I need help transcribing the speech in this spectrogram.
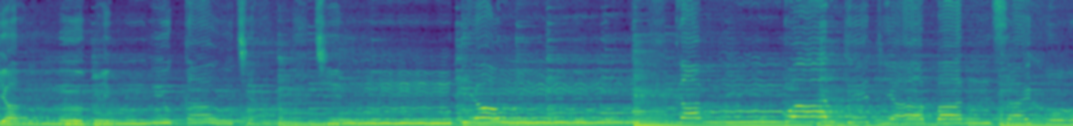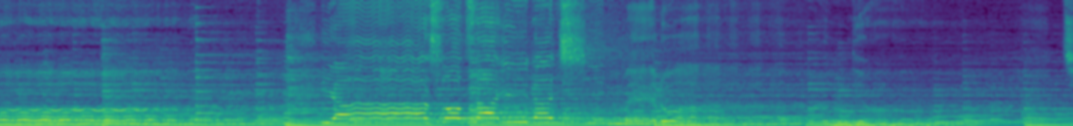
交朋友到这珍重，甘愿。万载好，耶稣在咱心的暖流，将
